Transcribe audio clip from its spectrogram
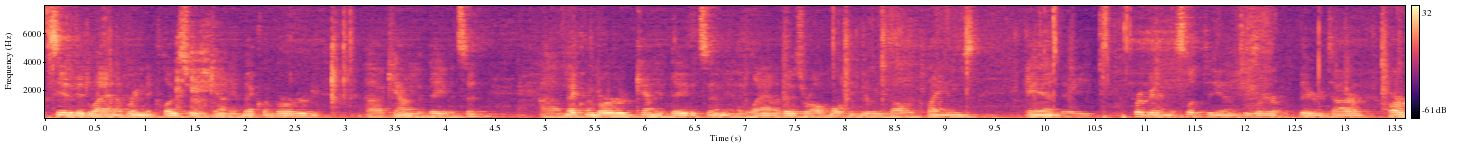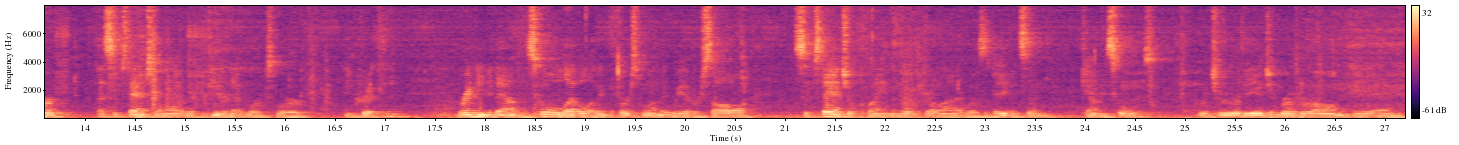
City of Atlanta, bringing it closer County of Mecklenburg, uh, County of Davidson. Uh, Mecklenburg, County of Davidson, and Atlanta, those are all multi-million dollar claims. And a program that slipped in to where their entire, or a substantial amount of their computer networks were encrypted. Bringing it down to the school level, I think the first one that we ever saw substantial claim in North Carolina was the Davidson County Schools, which we were the agent broker on, and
